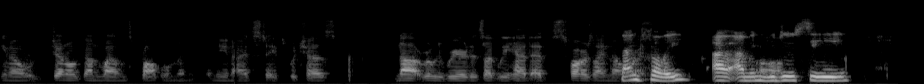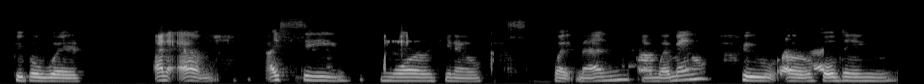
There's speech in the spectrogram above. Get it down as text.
you know, general gun violence problem in, in the United States, which has not really reared its ugly head, as far as I know. right. Thankfully, I, I mean, you Um, do see people with, and um, I see more, you know, white men and women who are holding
